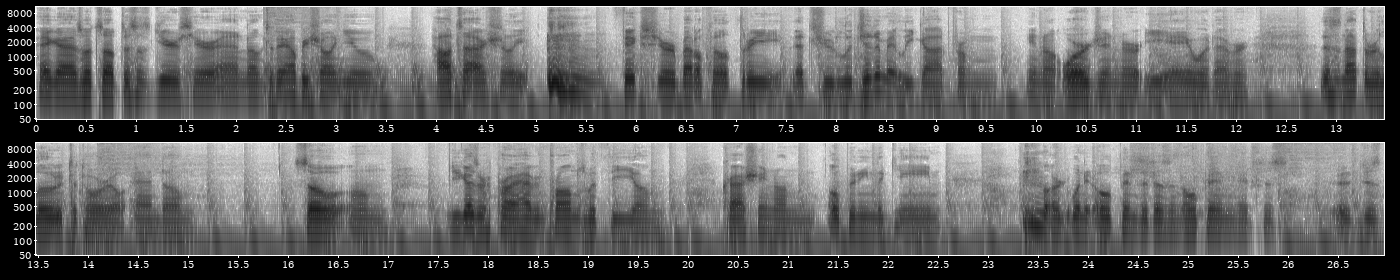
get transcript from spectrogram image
Hey guys, what's up? This is Gears here, and um, today I'll be showing you how to actually fix your Battlefield 3 that you legitimately got from, you know, Origin or EA or whatever. This is not the Reloaded tutorial, and um, so um, you guys are probably having problems with the um, crashing on opening the game, or when it opens, it doesn't open. It just it just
